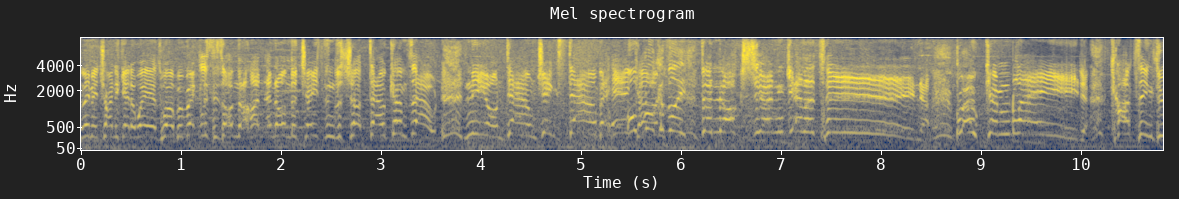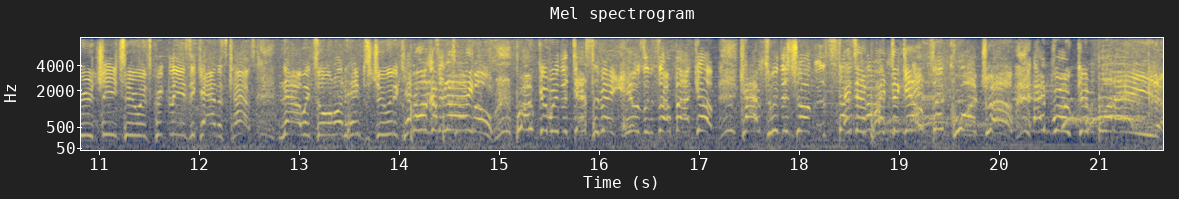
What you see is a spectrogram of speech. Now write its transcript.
Limit trying to get away as well, but Rekkles is on the hunt and on the chase, and the shutdown comes out. Neon down, Jinx down, but here Oh, comes the Noxian Guillotine! Broken Blade cutting through G2 as quickly as he can as Caps. Now it's all on him to do it again. Broken Blade! Broken with the Decimate, heals himself back up. Caps with the shot. Stays in point to kill. It's a Quadra! And Broken Blade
